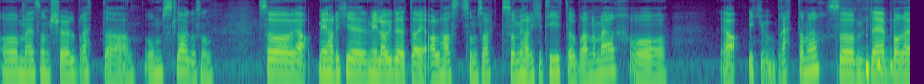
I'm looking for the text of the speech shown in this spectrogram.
og med sånn sjølbretta omslag og sånn. Så ja, vi, ikke, vi lagde dette i all hast, som sagt, så vi hadde ikke tid til å brenne mer. Og ja, ikke bretta mer. Så det er bare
